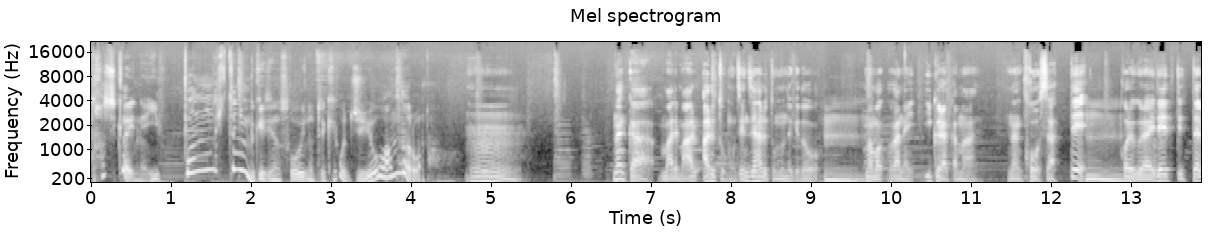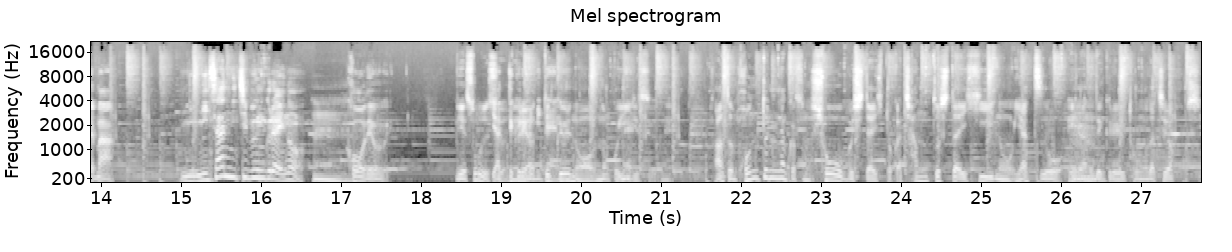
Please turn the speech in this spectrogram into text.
確かにね一般の人に向けてのそういうのって結構需要あんだろうな。うん。なんかまあでもあるあると思う。全然あると思うんだけど、うん。まあわかんない。いくらかまあなんかコースあって、うん。これぐらいでって言ったらまあ23日分ぐらいのうん。コーデをいやそうですよね。やってくれるみたいな。やってくれるのはなんかいいですよね。あと本当になんかその勝負したい日とかちゃんとしたい日のやつを選んでくれる友達は欲しい、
